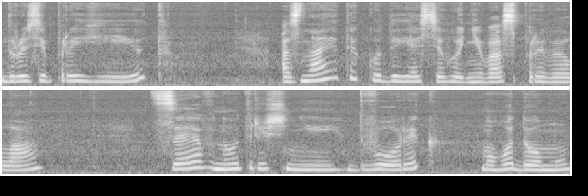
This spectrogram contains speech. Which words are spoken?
Друзі, привіт! А знаєте, куди я сьогодні вас привела? Це внутрішній дворик мого дому.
